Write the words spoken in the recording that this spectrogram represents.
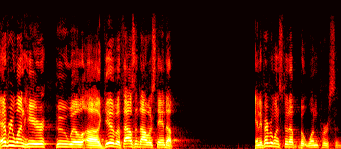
everyone here who will uh, give a $1,000 stand up. And if everyone stood up but one person,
